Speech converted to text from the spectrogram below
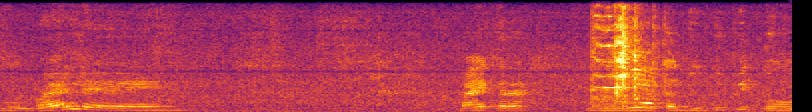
मोबाईल आहे. बाय करा. मी आता दूध पितो.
